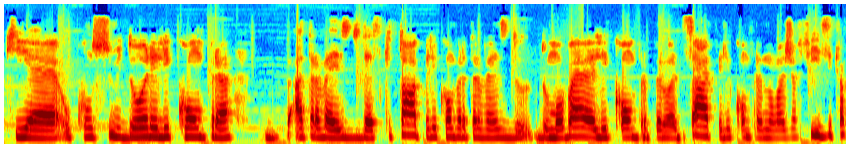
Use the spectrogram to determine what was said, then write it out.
que é o consumidor ele compra através do desktop, ele compra através do, do mobile, ele compra pelo WhatsApp, ele compra na loja física,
